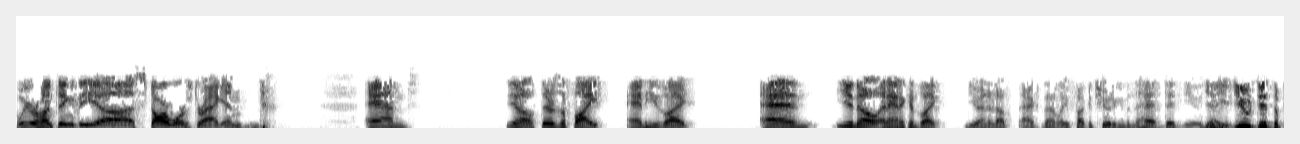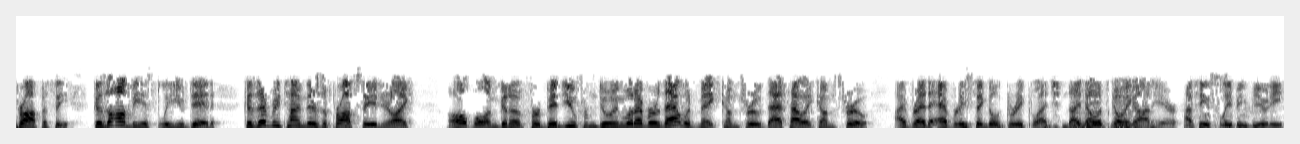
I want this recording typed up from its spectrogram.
we were hunting the uh Star Wars dragon. and you know, there's a fight, and he's like, and you know, and Anakin's like, you ended up accidentally fucking shooting him in the head, didn't you? Yeah, you, you- did the prophecy because obviously you did. Because every time there's a prophecy, and you're like, oh well, I'm gonna forbid you from doing whatever that would make come true. That's how it comes true. I've read every single Greek legend. I know Mhm, what's going on here. I've seen Sleeping Beauty.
